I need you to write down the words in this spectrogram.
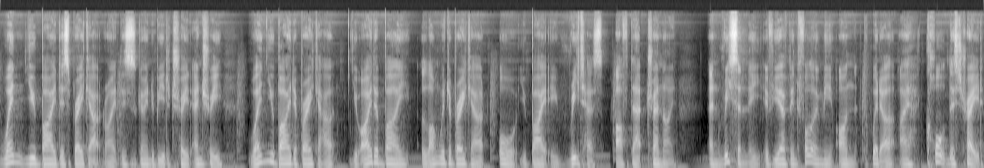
when you buy this breakout, right, this is going to be the trade entry. When you buy the breakout, you either buy along with the breakout or you buy a retest of that trend line. And recently, if you have been following me on Twitter, I called this trade.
